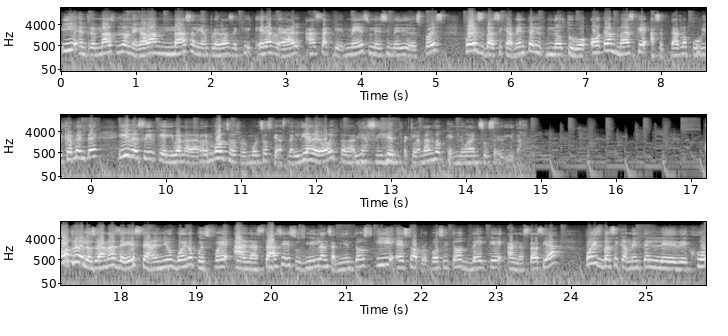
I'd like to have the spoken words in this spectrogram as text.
y entre más lo negaba, más salían pruebas de que era real hasta que mes, mes y medio después, pues básicamente no tuvo otra más que aceptarlo públicamente y decir que iban a dar reembolsos, reembolsos que hasta el día de hoy todavía siguen reclamando que no han sucedido. Otro de los dramas de este año, bueno, pues fue Anastasia y sus mil lanzamientos y eso a propósito de que Anastasia pues básicamente le dejó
